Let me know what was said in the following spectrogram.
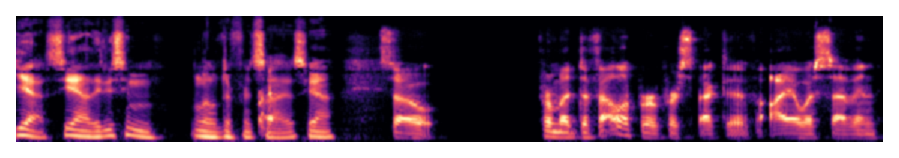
Yes, yeah, they do seem a little different Right. size, yeah. So, from a developer perspective, iOS seven,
